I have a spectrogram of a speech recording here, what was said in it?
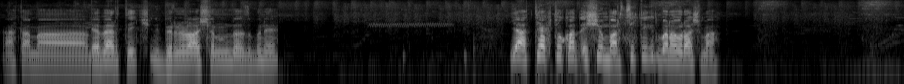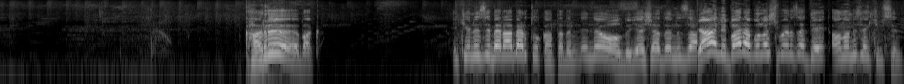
Ha tamam. Gebertik. Şimdi birine açlamam lazım. Bu ne? Ya tek tokat işim var. Siktir git bana uğraşma. Karı bak. İkinizi beraber tokatladım. Ne, ne oldu? Yaşadığınıza... Yani bana bulaşmanıza değil. Ananı sen kimsin?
